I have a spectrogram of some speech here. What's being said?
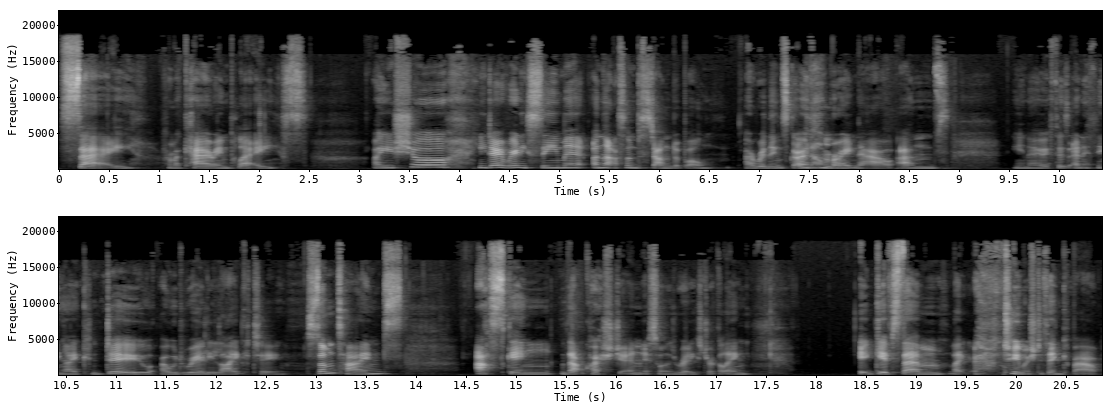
say from a caring place, Are you sure you don't really seem it? And that's understandable. Everything's going on right now. And, you know, if there's anything I can do, I would really like to. Sometimes asking that question, if someone's really struggling, it gives them like too much to think about.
